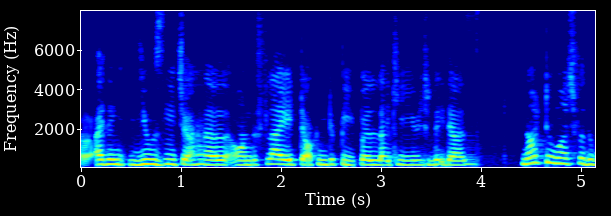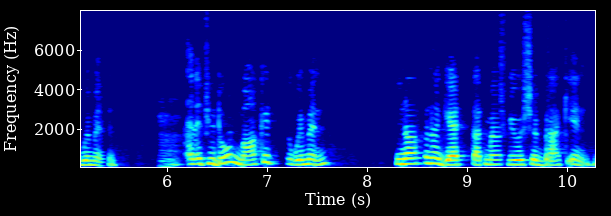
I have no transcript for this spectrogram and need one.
uh, I think, Yuzi Chahal on the flight, talking to people like he usually does. Not too much for the women. Mm. And if you don't market to women, you're not going to get that much viewership back in.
